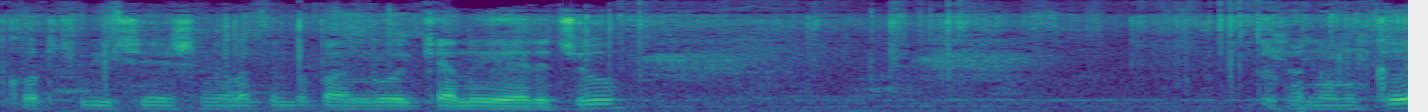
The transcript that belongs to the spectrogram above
കുറച്ച് വിശേഷങ്ങളൊക്കെ ഉണ്ട് പങ്കുവയ്ക്കാമെന്ന് വിചാരിച്ചു. ഇപ്പം നമുക്ക്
